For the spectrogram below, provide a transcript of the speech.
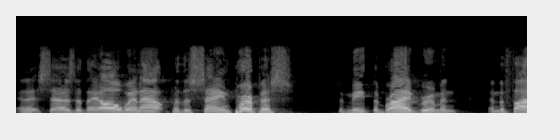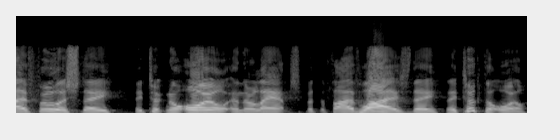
And it says that they all went out for the same purpose to meet the bridegroom. And, and the five foolish, they, they took no oil in their lamps, but the five wise, they, they took the oil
